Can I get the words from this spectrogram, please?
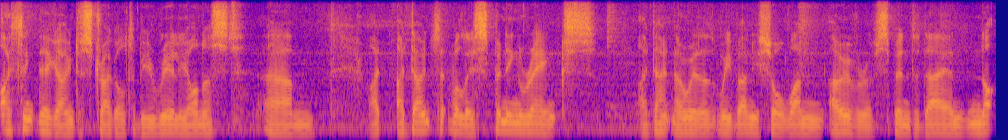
I think they're going to struggle, to be really honest. Um, I, I don't. Well, there's spinning ranks. I don't know whether we've only saw one over of spin today, and not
